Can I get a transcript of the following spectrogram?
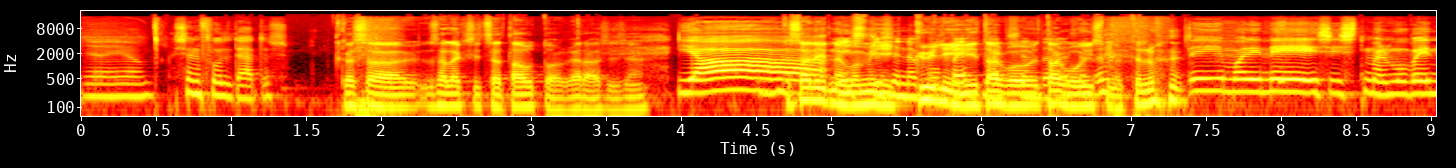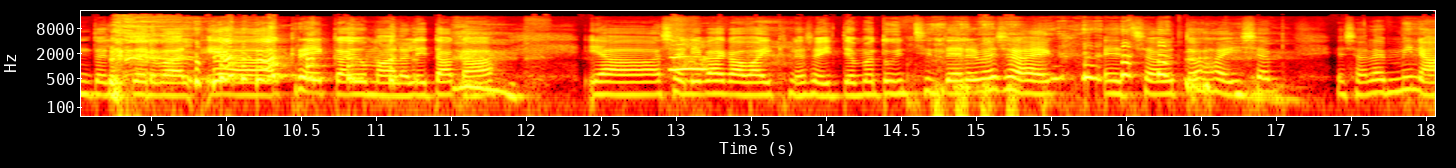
see on full teadus kas sa, sa läksid sealt autoga ära siis jah? jaa. sa olid nagu mingi nagu külili tagu, taguistmetel või? ei, ma olin eesistmel, mu vend oli kõrval ja Kreeka jumal oli taga. ja see oli väga vaikne sõit ja ma tundsin terve see aeg, et see auto haiseb ja see olen mina.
